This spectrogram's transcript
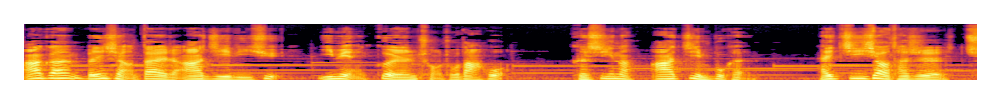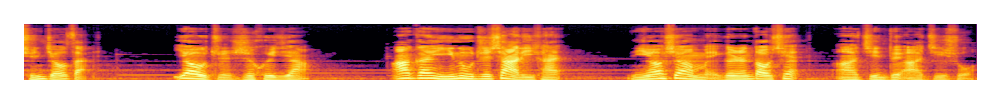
阿甘本想带着阿基离去，以免个人闯出大祸。可惜呢，阿进不肯，还讥笑他是群脚仔，要准时回家。阿甘一怒之下离开。你要向每个人道歉。阿进对阿基说：“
